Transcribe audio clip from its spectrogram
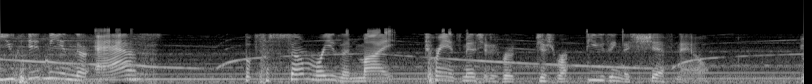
You hit me in the ass, but for some reason my transmission is re- just refusing to shift now.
